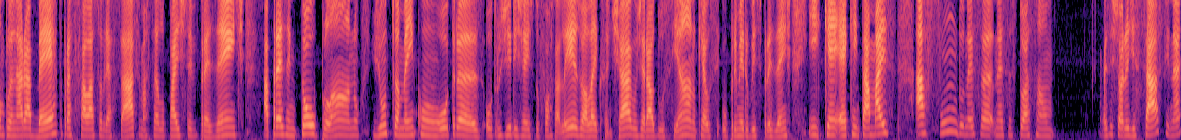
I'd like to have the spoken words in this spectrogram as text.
um plenário aberto para se falar sobre a SAF. Marcelo Paes esteve presente, apresentou o plano, junto também com outras, outros dirigentes do Fortaleza, o Alex Santiago, o Geraldo Luciano, que é o, o primeiro vice-presidente, e quem é quem está mais a fundo nessa, nessa situação essa história de SAF, né?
